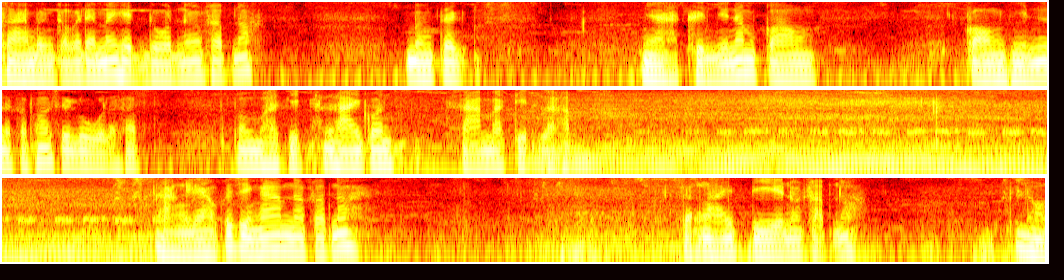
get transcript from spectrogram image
สร้างเบิ่งกับว่าได้ไม่เห็ดโดดเนะครับเนาะเบิ่งแต่เนี่ยขึ้นอยู่น้ำกองกองหินแหละครับพ่อสิรูแหละครับประมาณสิหลายก้อนสามอาทิตย์แล้วครับต่างแล้วก็สิงามนะครับเนาะก็หลายปีนะครับเนาะ พี่น้อง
